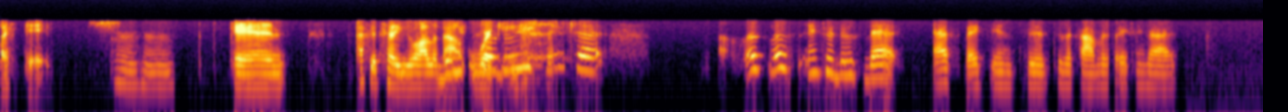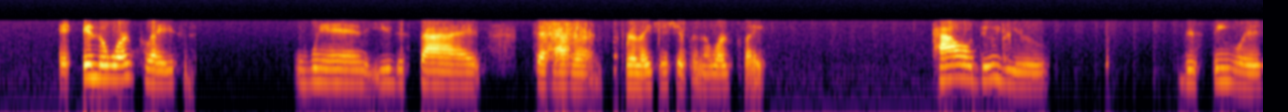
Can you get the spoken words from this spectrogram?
like that mhm and i could tell you all about you, working so do you think that let's let's introduce that aspect into to the conversation guys in the workplace when you decide to have a relationship in the workplace, how do you distinguish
